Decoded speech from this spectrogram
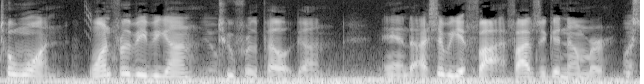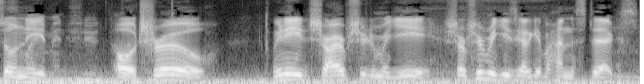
to one. One for the BB gun, Yep. two for the pellet gun. And I said we get five. Five's a good number. We still need. Oh, true. We need sharpshooter McGee. Sharpshooter McGee's got to get behind the sticks.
